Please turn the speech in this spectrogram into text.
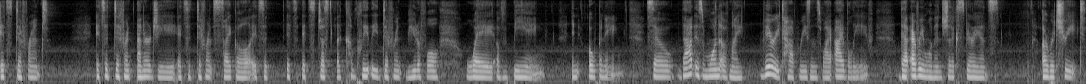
it's different. It's a different energy, it's a different cycle, it's a it's it's just a completely different beautiful way of being and opening. So that is one of my very top reasons why I believe that every woman should experience a retreat.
